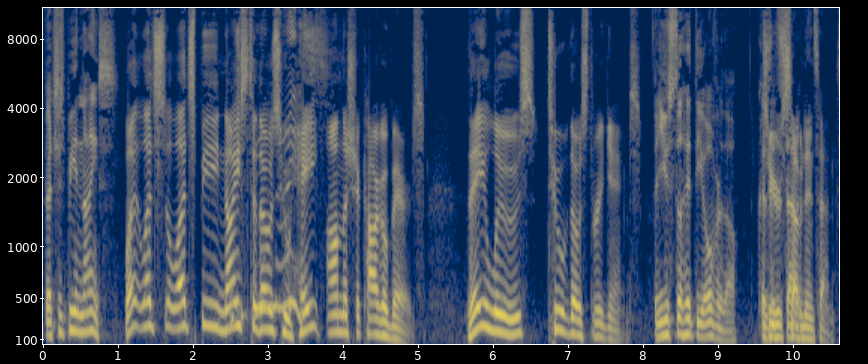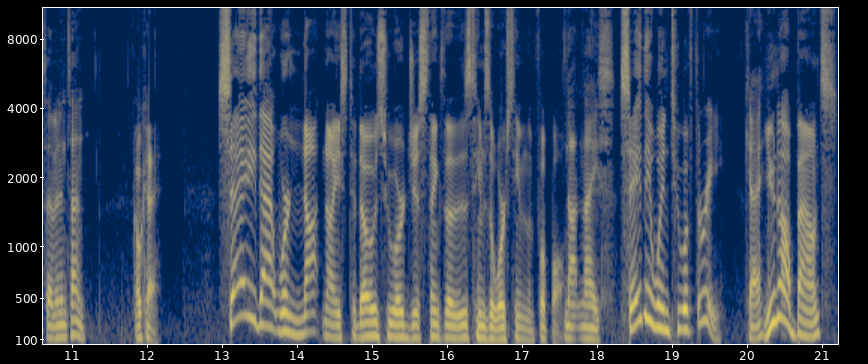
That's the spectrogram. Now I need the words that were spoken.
That's just being nice. Let, let's let's be nice to those who hate on the Chicago Bears. They lose two of those three games. That you still hit the over though. Because So you're seven and ten. Seven and ten. Okay. Say that we're not nice to those who are just think that this team's the worst team in football. Not nice. Say they win two of three. Okay. You now bounce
